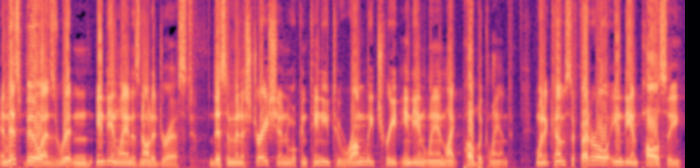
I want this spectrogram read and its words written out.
In this bill, as written, Indian land is not addressed. This administration will continue to wrongly treat Indian land like public land. When it comes to federal Indian policy,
